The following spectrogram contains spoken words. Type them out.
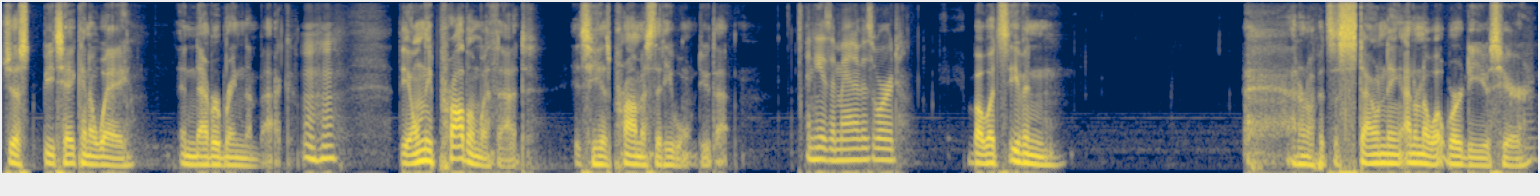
just be taken away and never bring them back. Mm-hmm. The only problem with that is he has promised that he won't do that. And he is a man of his word. But what's even, I don't know if it's astounding, I don't know what word to use here,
